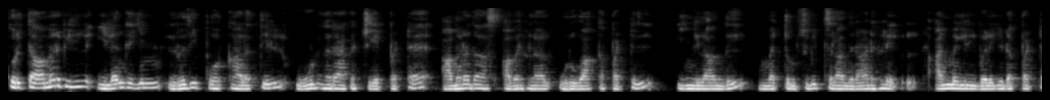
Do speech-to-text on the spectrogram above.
குறித்த அமர்வில் இலங்கையின் இறுதி போர்க்காலத்தில் ஊடகராக செயற்பட்ட அமரதாஸ் அவர்களால் உருவாக்கப்பட்டு இங்கிலாந்து மற்றும் சுவிட்சர்லாந்து நாடுகளில் அண்மையில் வெளியிடப்பட்ட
